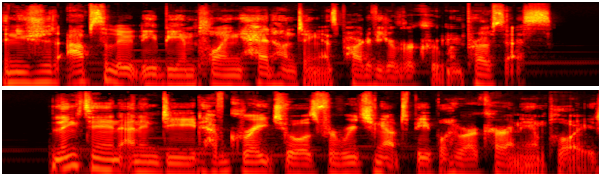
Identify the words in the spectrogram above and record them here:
then you should absolutely be employing headhunting as part of your recruitment process. LinkedIn and Indeed have great tools for reaching out to people who are currently employed.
